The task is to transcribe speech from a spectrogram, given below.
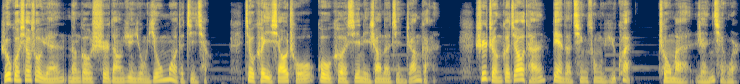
如果销售员能够适当运用幽默的技巧，就可以消除顾客心理上的紧张感，使整个交谈变得轻松愉快，充满人情味儿。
